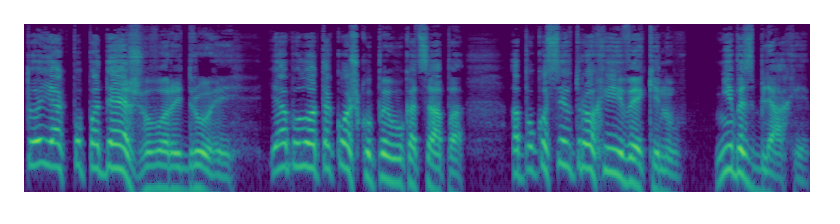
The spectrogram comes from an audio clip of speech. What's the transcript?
То як попадеш, говорить другий. Я, було, також купив у кацапа, а покосив трохи і викинув, ніби з бляхи.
